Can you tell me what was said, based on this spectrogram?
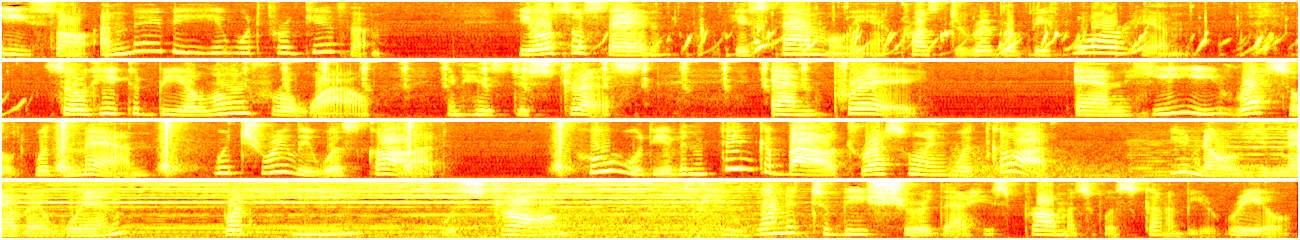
Esau and maybe he would forgive him. He also sent his family across the river before him so he could be alone for a while in his distress and pray. And he wrestled with a man, which really was God. Who would even think about wrestling with God? You know you never win. But he was strong. He wanted to be sure that his promise was going to be real.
